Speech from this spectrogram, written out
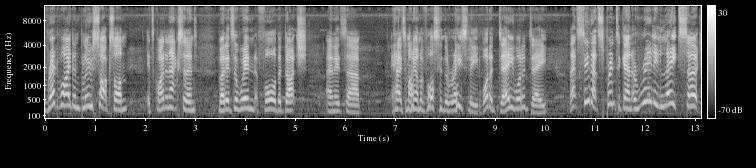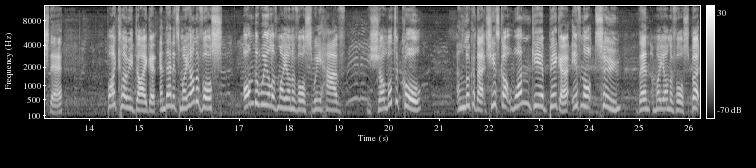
red, white and blue socks on. It's quite an accident, but it's a win for the Dutch. And it's, uh, it's Marianne Vos in the race lead. What a day, what a day. Let's see that sprint again. A really late search there by Chloe Dygert. And then it's Marianne Vos. On the wheel of Marianne Vos, we have Charlotte Kool. And look at that. She has got one gear bigger, if not two, than Marianne Vos. But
